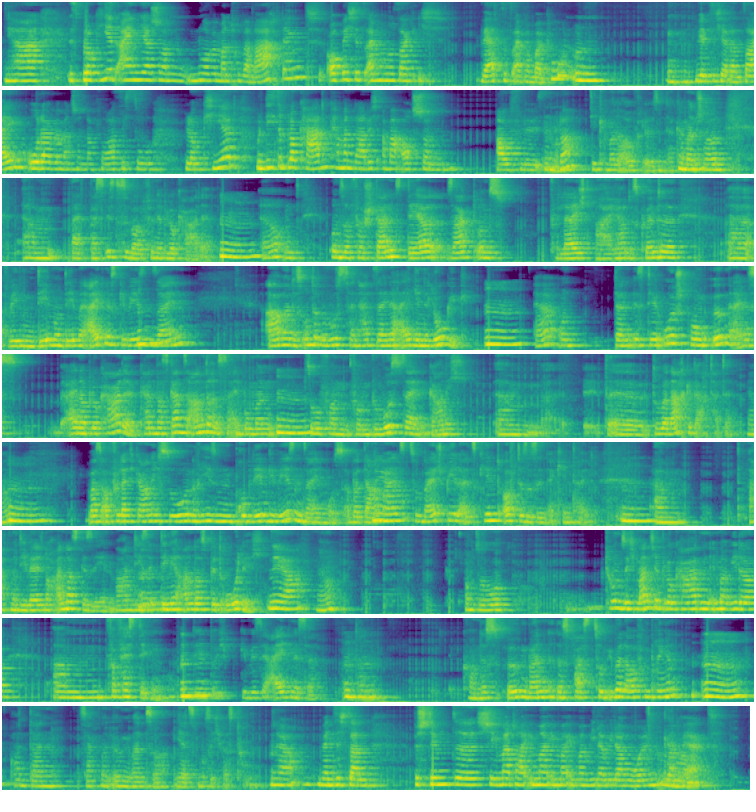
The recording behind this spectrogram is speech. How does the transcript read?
Ja, es blockiert einen ja schon nur, wenn man drüber nachdenkt, ob ich jetzt einfach nur sage, ich werde es jetzt einfach mal tun und mhm. wird sich ja dann zeigen. Oder wenn man schon davor sich so blockiert. Und diese Blockaden kann man dadurch aber auch schon auflösen, mhm. oder? Die kann man auflösen. Da kann mhm. man schauen, ähm, was ist das überhaupt für eine Blockade? Mhm. Ja, und unser Verstand, der sagt uns vielleicht, ah ja, das könnte äh, wegen dem und dem Ereignis gewesen mhm. sein. Aber das Unterbewusstsein hat seine eigene Logik. Mhm. Ja, und dann ist der Ursprung irgendeines einer Blockade kann was ganz anderes sein, wo man so vom, vom Bewusstsein gar nicht ähm, äh, drüber nachgedacht hatte. Ja? Mhm. Was auch vielleicht gar nicht so ein Riesenproblem gewesen sein muss. Aber damals ja. zum Beispiel als Kind, oft ist es in der Kindheit, mhm. ähm, hat man die Welt noch anders gesehen, waren diese mhm. Dinge anders bedrohlich. Ja. ja. Und so tun sich manche Blockaden immer wieder ähm, verfestigen mhm. durch gewisse Ereignisse. Und mhm. dann konnte es irgendwann das Fass zum Überlaufen bringen. Mhm. Und dann sagt man irgendwann so, jetzt muss ich was tun. Ja, wenn sich dann bestimmte Schemata immer, immer, immer wieder wiederholen und genau. man merkt,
